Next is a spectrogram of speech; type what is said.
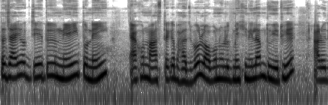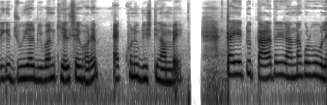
তো যাই হোক, যেহেতু নেই তো নেই, এখন মাছটাকে ভাজবো। লবণ, হলুদ মেখে নিলাম ধুয়ে ধুয়ে। আর ওদিকে জুই আর বিবান খেলছে ঘরে, এক্ষুনি বৃষ্টি নামবে। তাই একটু তাড়াতাড়ি রান্না করব বলে,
